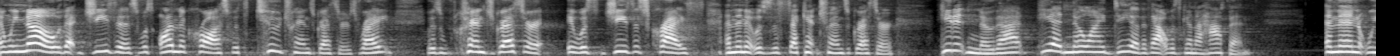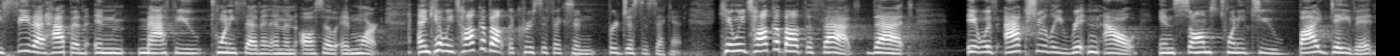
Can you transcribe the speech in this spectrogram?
And we know that Jesus was on the cross with two transgressors, right? It was transgressor, it was Jesus Christ, and then it was the second transgressor. He didn't know that. He had no idea that that was going to happen. And then we see that happen in Matthew 27 and then also in Mark. And can we talk about the crucifixion for just a second? Can we talk about the fact that it was actually written out in Psalms 22 by David?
